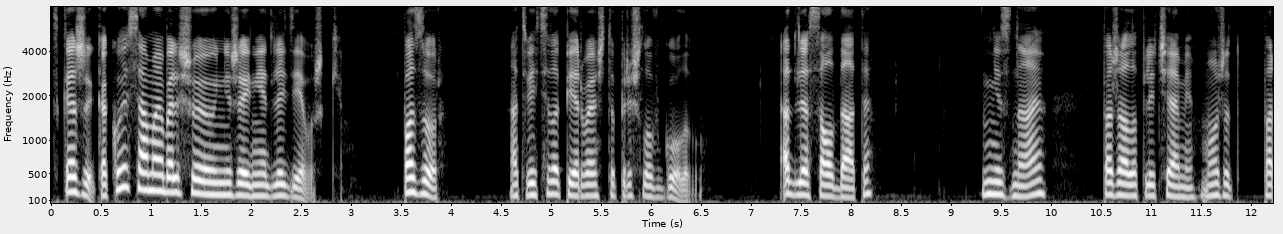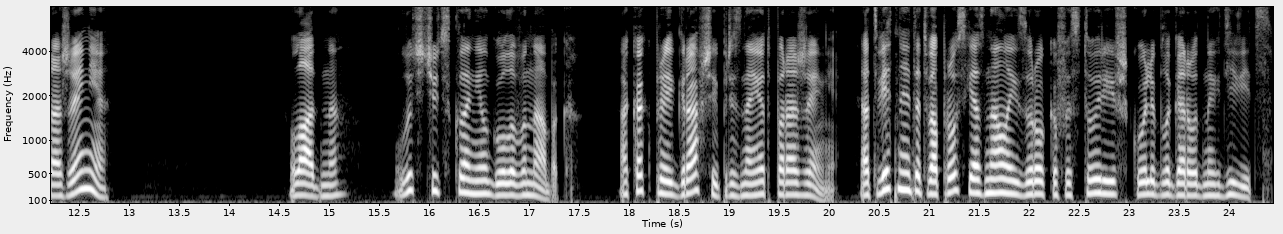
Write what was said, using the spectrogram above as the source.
«Скажи, какое самое большое унижение для девушки?» «Позор», — ответила первое, что пришло в голову. «А для солдата?» «Не знаю», — пожала плечами. «Может, поражение?» Ладно. Луч чуть склонил голову на бок. А как проигравший признает поражение? Ответ на этот вопрос я знала из уроков истории в школе благородных девиц.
